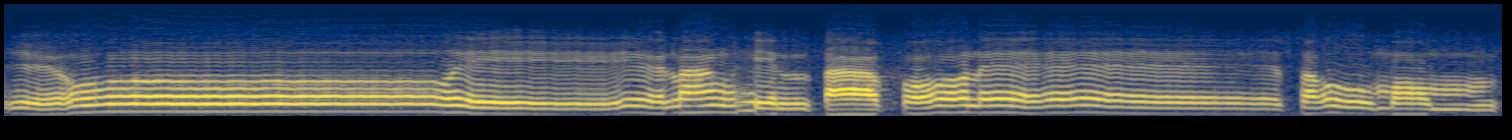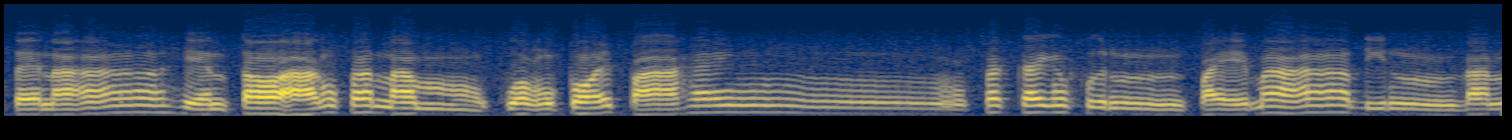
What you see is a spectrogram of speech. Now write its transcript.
เอวล้างเห็นตาฟอเลเศร้าหม่อมแต่นะเห็นต่ออังสะนำกวงปล่อยป่าแห้งสะกแกงฝืนไปมาดินดัน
